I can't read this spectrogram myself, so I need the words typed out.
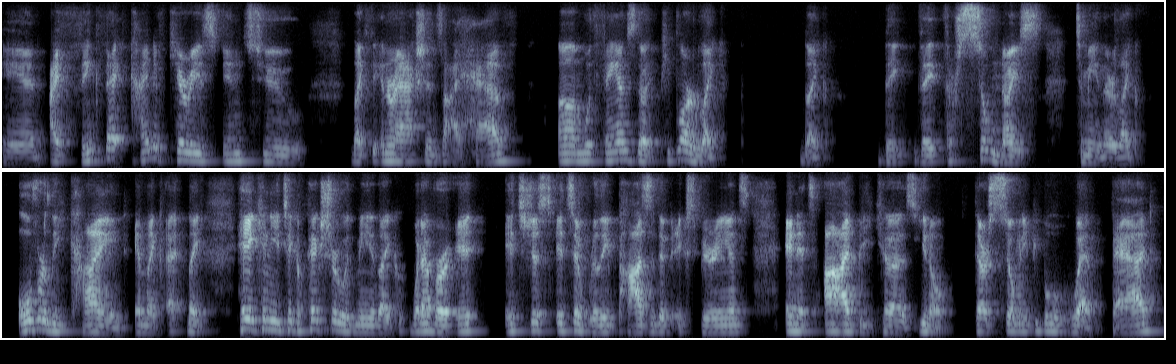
and I think that kind of carries into like the interactions I have um, with fans that people are like, like they they they're so nice to me, and they're like overly kind and like like hey can you take a picture with me like whatever it it's just it's a really positive experience and it's odd because you know there are so many people who have bad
